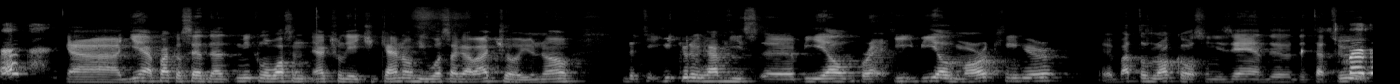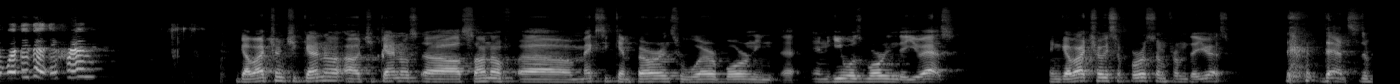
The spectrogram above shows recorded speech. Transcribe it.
Uh, yeah, Paco said that Miklo wasn't actually a Chicano. He was a gabacho, you know. That he, he couldn't have his uh, BL brand, he, BL mark in here. Uh, Vatos Locos in his hand, the, the tattoo. But what is the difference? Gabacho and Chicano, uh, Chicano's uh, son of uh, Mexican parents who were born in, uh, and he was born in the U.S. And Gabacho is a person from the U.S. that's the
